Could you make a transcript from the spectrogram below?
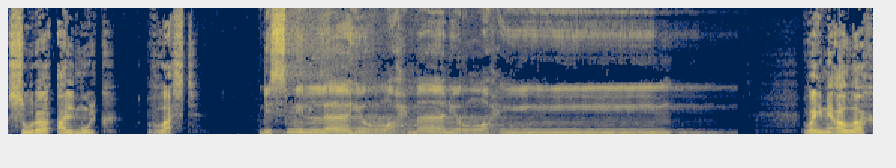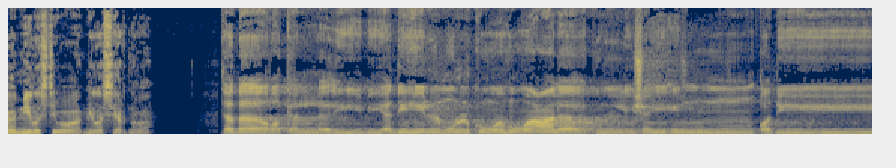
Сура Аль-Мульк. Власть. بسم الله الرحمن الرحيم Во имя Аллаха Милостивого, Милосердного. تبارك الذي بيده الملك وهو على كل شيء قدير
